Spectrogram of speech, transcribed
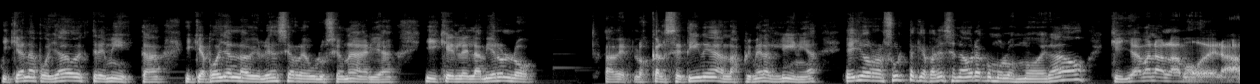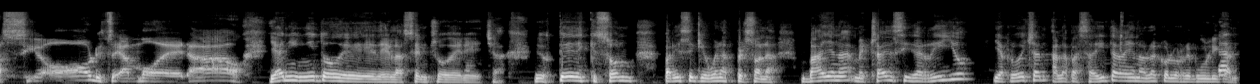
y que han apoyado extremistas y que apoyan la violencia revolucionaria y que le lamieron los a ver, los calcetines a las primeras líneas, ellos resulta que aparecen ahora como los moderados que llaman a la moderación y sean moderados. Ya niñitos de, la centro derecha, de ustedes que son, parece que buenas personas, vayan a, me traen cigarrillo y aprovechan a la pasadita, vayan a hablar con los republicanos.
